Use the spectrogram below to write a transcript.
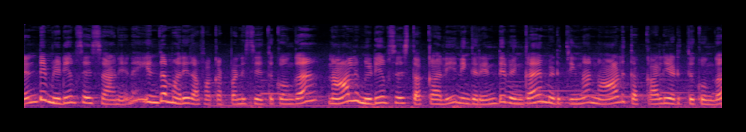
ரெண்டு மீடியம் சைஸ் ஆனியனை இந்த மாதிரி ரஃபா கட் பண்ணி சேர்த்துக்கோங்க. நாலு மீடியம் சைஸ் தக்காளி நீங்கள் ரெண்டு வெங்காயம் எடுத்தீங்கன்னா நாலு தக்காளி எடுத்துக்கோங்க.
